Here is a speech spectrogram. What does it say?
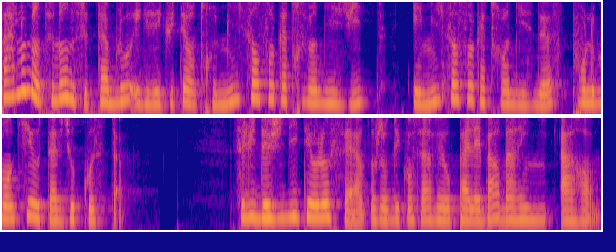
Parlons maintenant de ce tableau exécuté entre 1598 et 1599 pour le banquier Ottavio Costa. Celui de Judith Holoferne, aujourd'hui conservé au Palais Barbarini à Rome.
